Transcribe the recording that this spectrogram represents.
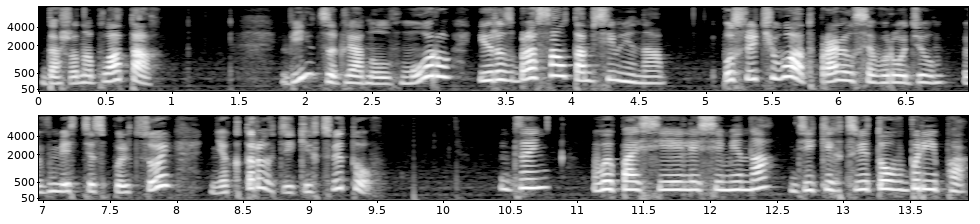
даже на плотах. Вид заглянул в мору и разбросал там семена – после чего отправился в Родиум вместе с пыльцой некоторых диких цветов. «Дзынь, вы посеяли семена диких цветов брипа.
